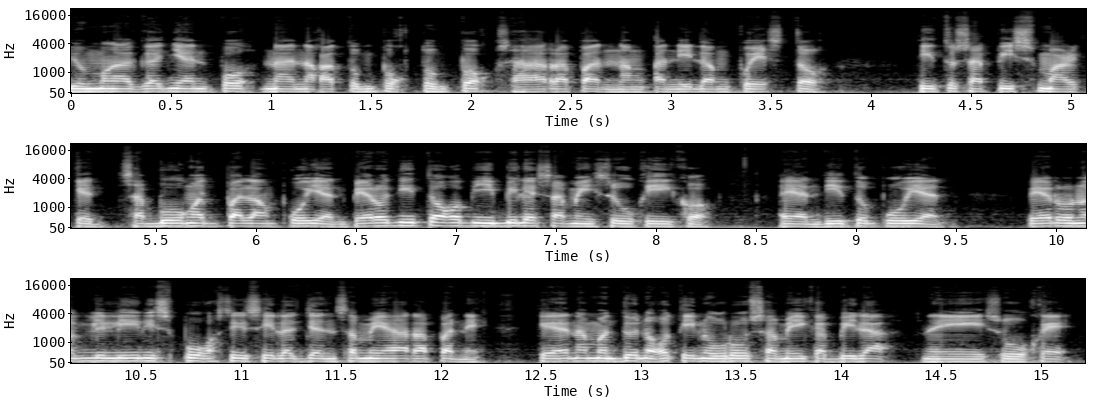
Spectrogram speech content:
Yung mga ganyan po na nakatumpok-tumpok sa harapan ng kanilang pwesto dito sa fish market. Sa bungad pa lang po yan. Pero dito ako bibili sa may suki ko. Ayan, dito po yan. Pero naglilinis po kasi sila dyan sa may harapan eh. Kaya naman doon ako tinuro sa may kabila ni suki.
